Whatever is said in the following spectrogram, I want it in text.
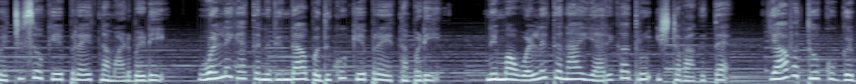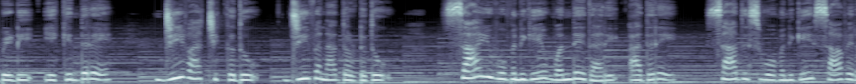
ಮೆಚ್ಚಿಸೋಕೆ ಪ್ರಯತ್ನ ಮಾಡಬೇಡಿ, ಒಳ್ಳೆಯತನದಿಂದ ಬದುಕೋಕೆ ಪ್ರಯತ್ನ ಪಡಿ ನಿಮ್ಮ ಒಳ್ಳೆತನ ಯಾರಿಗಾದ್ರೂ ಇಷ್ಟವಾಗುತ್ತೆ, ಯಾವತ್ತೂ ಕುಗ್ಗಬೇಡಿ, ಏಕೆಂದರೆ ಜೀವ ಚಿಕ್ಕದು, ಜೀವನ ದೊಡ್ಡದು, ಸಾಯುವವನಿಗೆ ಒಂದೇ ದಾರಿ, ಆದರೆ ಸಾಧಿಸುವವನಿಗೆ ಸಾವಿರ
